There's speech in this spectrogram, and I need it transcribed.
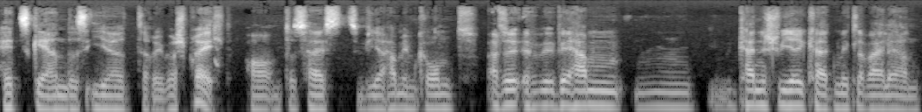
hätte es gern, dass ihr darüber sprecht. Und das heißt, wir haben im Grund, also wir haben hm, keine Schwierigkeit mittlerweile an,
